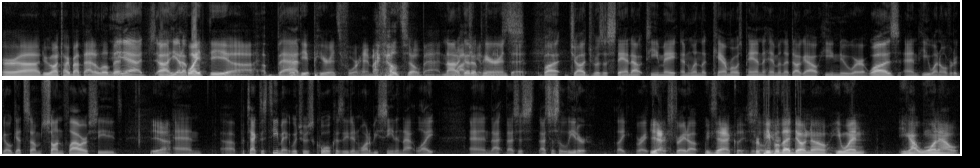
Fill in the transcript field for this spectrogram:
or uh, do we want to talk about that a little bit? Yeah, uh, he had a, Quite the uh, a bad the appearance for him. I felt so bad. not a good watching it the next appearance, but Judge was a standout teammate, and when the camera was panned to him in the dugout, he knew where it was, and he went over to go get some sunflower seeds Yeah. and uh, protect his teammate, which was cool because he didn't want to be seen in that light, and that that's just that's just a leader, like right Yeah. there, straight up. Exactly. For people leader. that don't know, he went, he got one out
